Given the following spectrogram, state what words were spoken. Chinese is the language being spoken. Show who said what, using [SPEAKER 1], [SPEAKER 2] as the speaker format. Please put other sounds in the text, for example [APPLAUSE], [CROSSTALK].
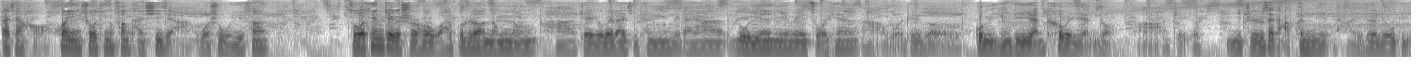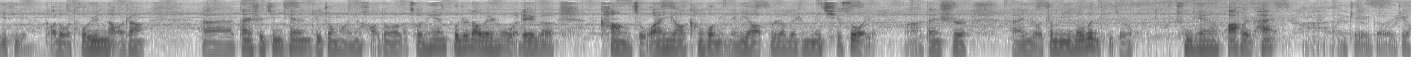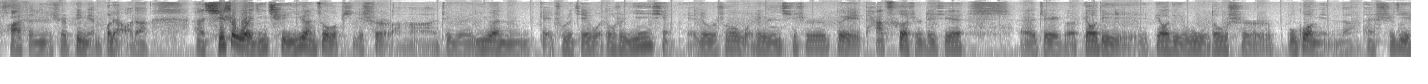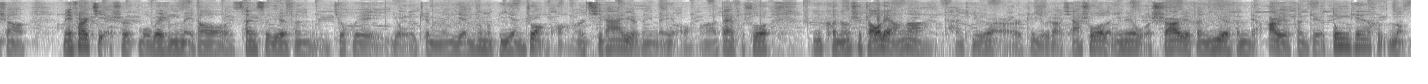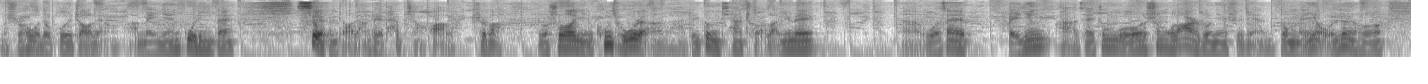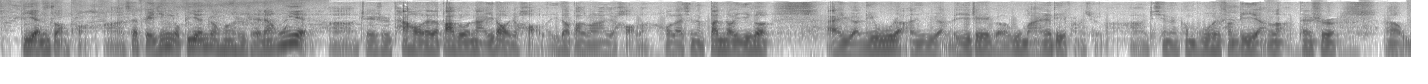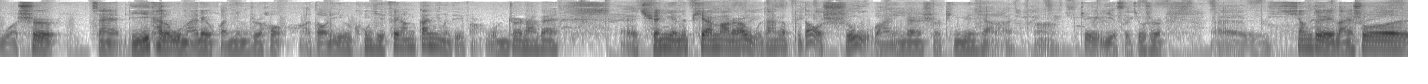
[SPEAKER 1] 大家好，欢迎收听翻看西甲，我是武一帆。昨天这个时候我还不知道能不能啊，这个未来几天能不能给大家录音，因为昨天啊，我这个过敏性鼻炎特别严重啊，这个一直在打喷嚏啊，一直在流鼻涕，搞得我头晕脑胀。呃，但是今天这状况已经好多了。昨天不知道为什么我这个抗组胺药、抗过敏这个药不知道为什么没起作用啊，但是呃有这么一个问题，就是春天花会开。啊，这个这花粉你是避免不了的，啊，其实我已经去医院做过皮试了啊，这个医院给出的结果都是阴性，也就是说我这个人其实对他测试这些，呃，这个标的标的物都是不过敏的，但实际上没法解释我为什么每到三四月份就会有这么严重的鼻炎状况，而其他月份就没有啊。大夫说你可能是着凉啊，看有点这有点瞎说了，因为我十二月份、一月份、两二月份这个冬天很冷的时候我都不。会着凉啊，每年固定在四月份着凉，这也太不像话了，是吧？我说你空气污染啊，这更瞎扯了。因为，呃，我在北京啊，在中国生活了二十多年时间，都没有任何鼻炎的状况啊。在北京有鼻炎状况是谁？梁红叶啊，这是他后来在巴塞罗那一到就好了，一到巴塞罗那就好了。后来现在搬到一个，哎，远离污染、远离这个雾霾的地方去了啊，现在更不会犯鼻炎了。但是，呃，我是。在离开了雾霾这个环境之后啊，到了一个空气非常干净的地方。我们这儿大概，呃，全年的 PM 二点五大概不到十五吧，应该是平均下来啊，这个意思就是，呃，相对来说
